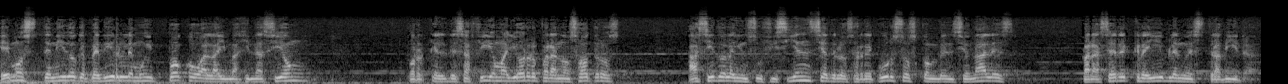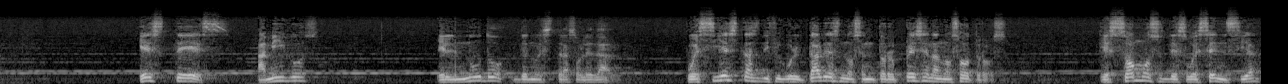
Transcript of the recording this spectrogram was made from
Hemos tenido que pedirle muy poco a la imaginación porque el desafío mayor para nosotros ha sido la insuficiencia de los recursos convencionales para hacer creíble nuestra vida. Este es, amigos, el nudo de nuestra soledad. Pues si estas dificultades nos entorpecen a nosotros, que somos de su esencia,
